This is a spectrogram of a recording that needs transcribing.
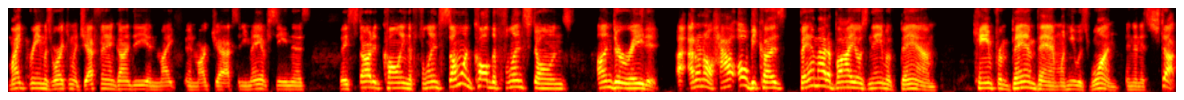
Mike Green was working with Jeff Van Gundy and Mike and Mark Jackson. You may have seen this. They started calling the Flint. Someone called the Flintstones underrated. I, I don't know how. Oh, because Bam Adebayo's name of Bam came from Bam Bam when he was one, and then it stuck.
